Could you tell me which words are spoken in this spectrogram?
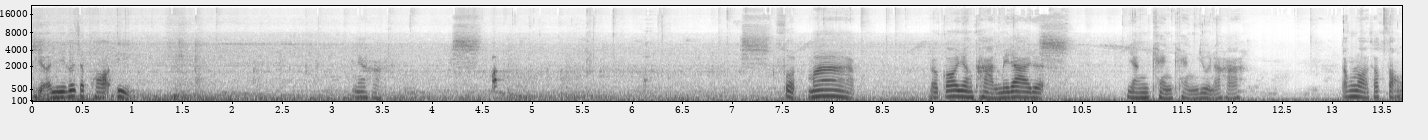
เดี๋ยวอันนี้ก็จะเพาะอีก เนี่ยค่ะ สดมาก แล้วก็ยังทานไม่ได้ด้วย ยังแข็งๆอยู่นะคะ ต้องรอสักสอง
